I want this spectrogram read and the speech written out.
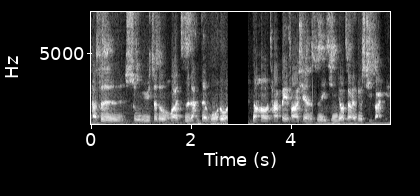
它是属于这个文化自然的没落，然后它被发现是已经又在六七百年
